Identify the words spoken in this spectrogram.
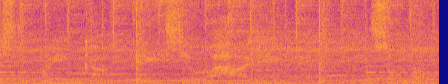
Just the brink of the ace you're hiding. So now.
